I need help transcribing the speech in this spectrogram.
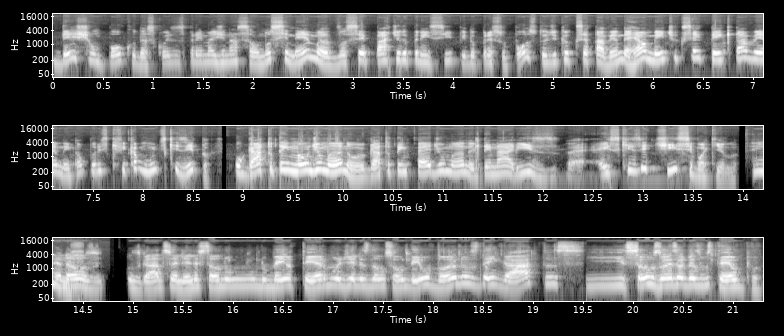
deixa um pouco das coisas para imaginação. No cinema, você parte do princípio e do pressuposto de que o que você tá vendo é realmente o que você tem que estar tá vendo. Então por isso que fica muito esquisito. O gato tem mão de humano, o gato tem pé de humano, ele tem nariz, mas é, é esquisitíssimo aquilo. Sim, é, não, os, os gatos ali, eles estão no, no, meio termo onde eles não são nem humanos nem gatos e são os dois ao mesmo tempo.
